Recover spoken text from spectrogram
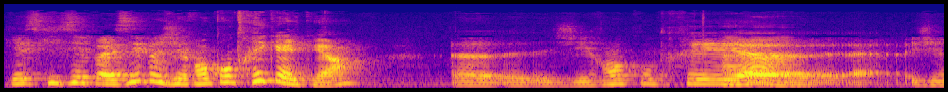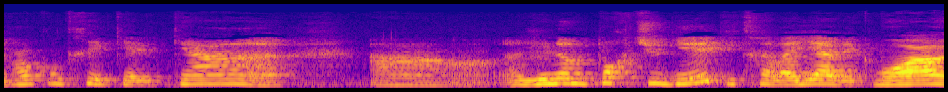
Qu'est-ce qui s'est passé? Bah, J'ai rencontré quelqu'un. Euh, j'ai rencontré, ah. euh, j'ai rencontré quelqu'un, euh, un, jeune homme portugais qui travaillait avec moi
